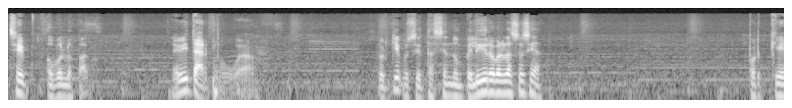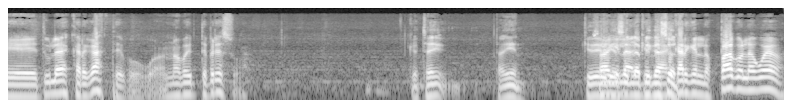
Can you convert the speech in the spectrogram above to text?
Sí, o por los pacos? evitar, pues, weón. ¿Por qué? Pues si estás siendo un peligro para la sociedad. Porque tú la descargaste, pues, weón. No para irte preso. ¿Cachai? Está bien. ¿Qué O sea, debería que ser la, la que aplicación? descarguen los pacos, la weón.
